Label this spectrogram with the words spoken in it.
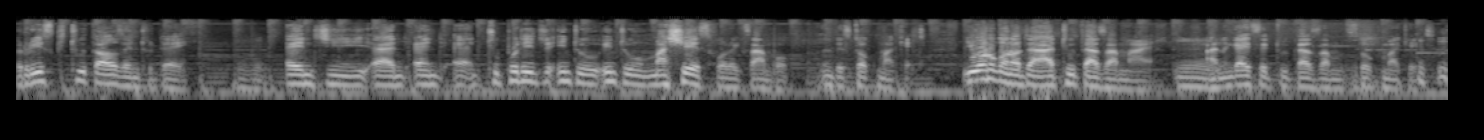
risk 2000 today and, she- and, and, and to put it into, into shares for example in the stock market. You want to ha 2000 miles and the guy said 2000 stock market.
